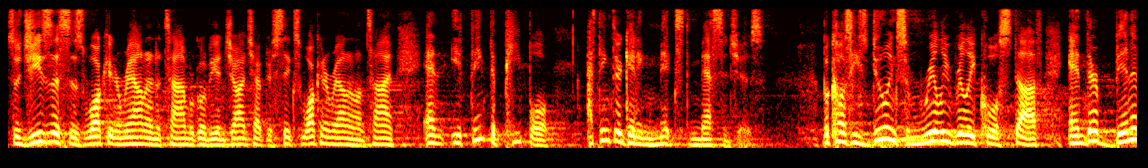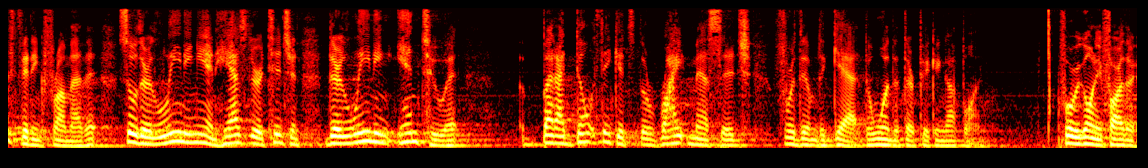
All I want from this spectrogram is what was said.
So, Jesus is walking around in a time, we're going to be in John chapter 6, walking around in a time, and you think the people, I think they're getting mixed messages because he's doing some really, really cool stuff and they're benefiting from of it. So they're leaning in. He has their attention. They're leaning into it. But I don't think it's the right message for them to get, the one that they're picking up on. Before we go any farther,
